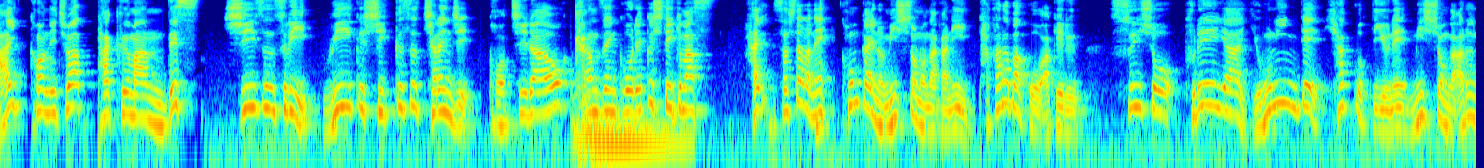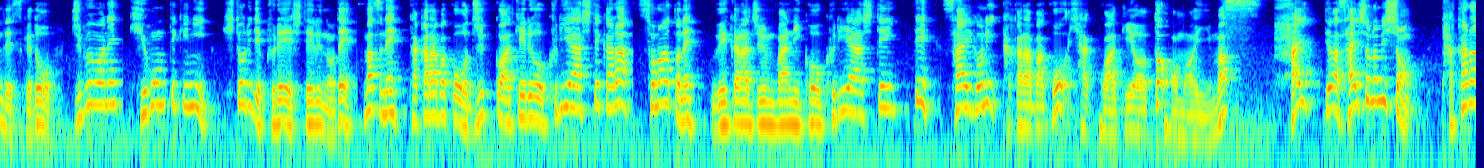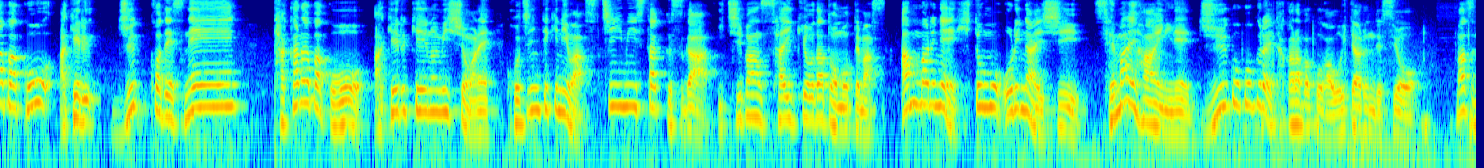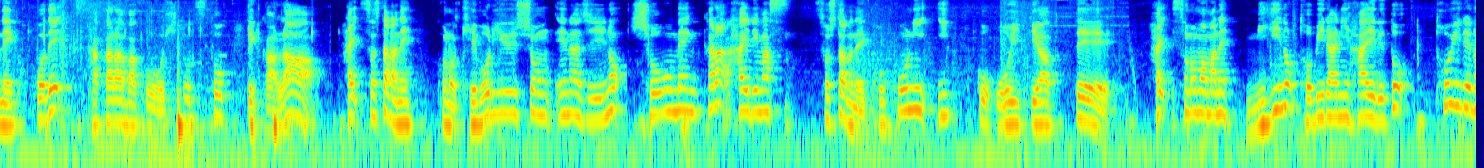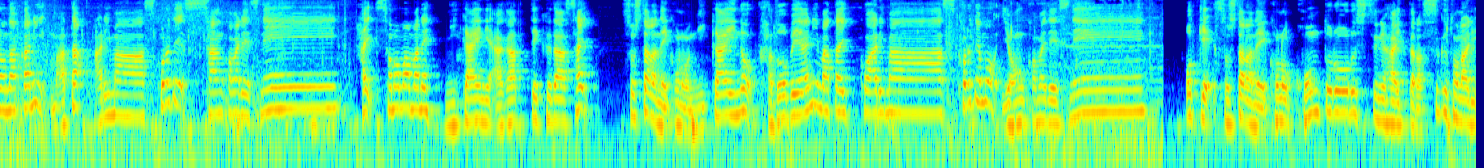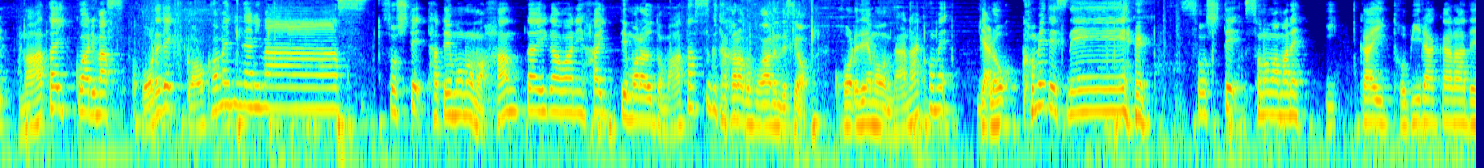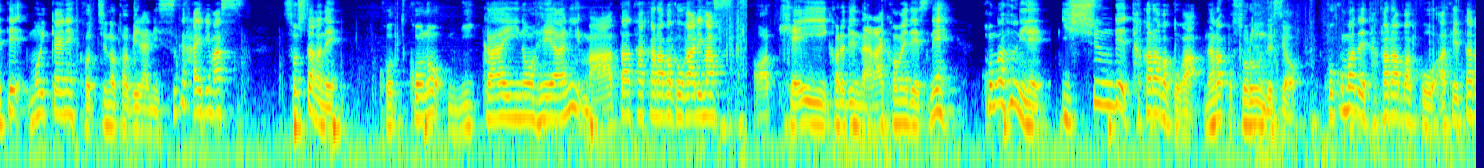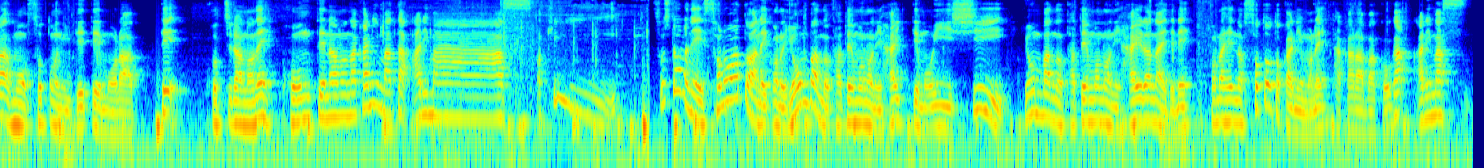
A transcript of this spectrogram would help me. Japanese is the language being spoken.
はい、こんにちは、たくまんです。シーズン3ウィーク6チャレンジ。こちらを完全攻略していきます。はい、そしたらね、今回のミッションの中に宝箱を開ける推奨、プレイヤー4人で100個っていうね、ミッションがあるんですけど、自分はね、基本的に1人でプレイしてるので、まずね、宝箱を10個開けるをクリアしてから、その後ね、上から順番にこうクリアしていって、最後に宝箱を100個開けようと思います。はい。では最初のミッション。宝箱を開ける。10個ですね。宝箱を開ける系のミッションはね、個人的にはスチーミースタックスが一番最強だと思ってます。あんまりね、人も降りないし、狭い範囲にね、15個ぐらい宝箱が置いてあるんですよ。まずね、ここで宝箱を1つ取ってから、はい、そしたらね、このケボリューションエナジーの正面から入ります。そしたらね、ここに1個置いてあって、はい、そのままね、右の扉に入ると、トイレの中にまたあります。これで3個目ですね。はい、そのままね、2階に上がってください。そしたらね、この2階の角部屋にまた1個あります。これでも4個目ですね。OK。そしたらね、このコントロール室に入ったらすぐ隣、また1個あります。これで5個目になります。そして建物の反対側に入ってもらうとまたすぐ宝箱があるんですよ。これでもう7個目。いや、6個目ですね。そして、そのままね、一回扉から出て、もう一回ね、こっちの扉にすぐ入ります。そしたらね、ここの2階の部屋にまた宝箱があります。オッケー。これで7個目ですね。こんな風にね、一瞬で宝箱が7個揃うんですよ。ここまで宝箱を開けたらもう外に出てもらって、こちらのね、コンテナの中にまたあります。オッケー。そしたらね、その後はね、この4番の建物に入ってもいいし、4番の建物に入らないでね、この辺の外とかにもね、宝箱があります。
